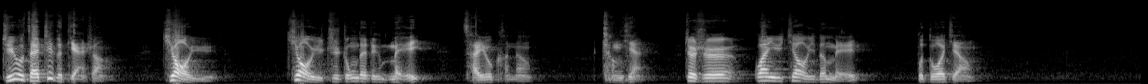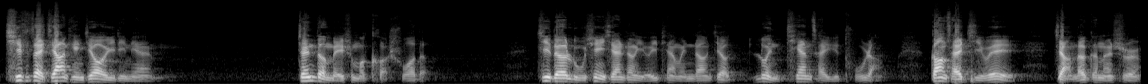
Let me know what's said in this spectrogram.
只有在这个点上，教育教育之中的这个美才有可能呈现。这是关于教育的美，不多讲。其实，在家庭教育里面，真的没什么可说的。记得鲁迅先生有一篇文章叫《论天才与土壤》，刚才几位讲的可能是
